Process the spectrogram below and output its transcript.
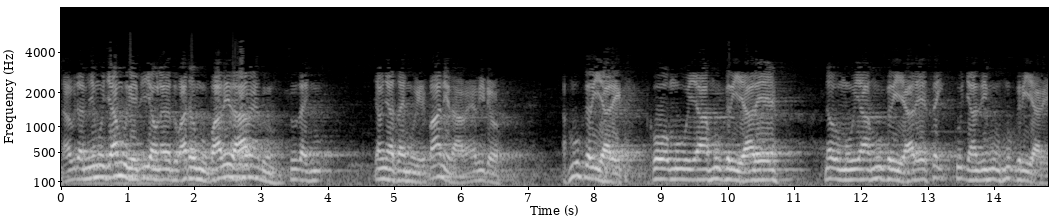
နောက်ပြီးတော့မြင်မှုကြားမှုတွေကြည့်အောင်လည်းသူအားထုတ်မှုပါသေးတာပဲသူစူးစိုက်မှုကြောင်းကြဆိုင်မှုတွေပါနေတာပဲအဲဒီတော့အမှုကရိယာတွေကိုယ်မူရာမှုကရိယာတွေနှုတ်မူရာမှုကရိယာတွေစိတ်ကူးကြံစည်မှုမှုကရိယာတွေ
